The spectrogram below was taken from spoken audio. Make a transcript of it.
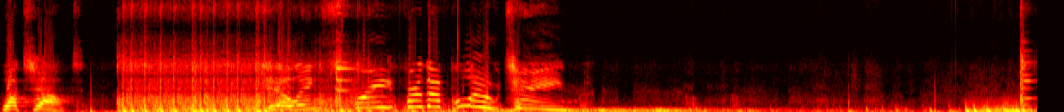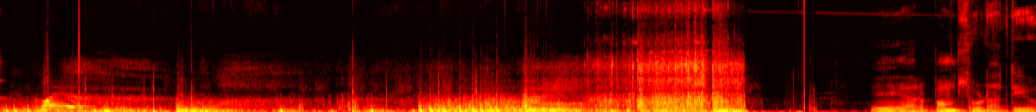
Watch out! Killing spree for the blue team! Clear. ए यार बम्स उड़ा दियो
